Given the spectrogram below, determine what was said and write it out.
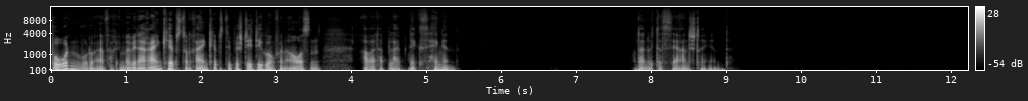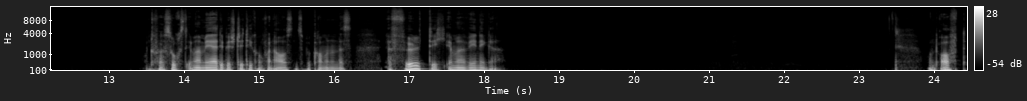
Boden, wo du einfach immer wieder reinkippst und reinkippst die Bestätigung von außen, aber da bleibt nichts hängen. Und dann wird das sehr anstrengend. Und du versuchst immer mehr die Bestätigung von außen zu bekommen und es erfüllt dich immer weniger. Und oft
